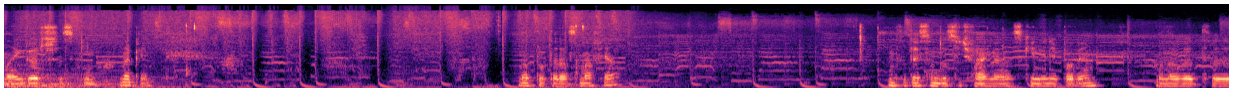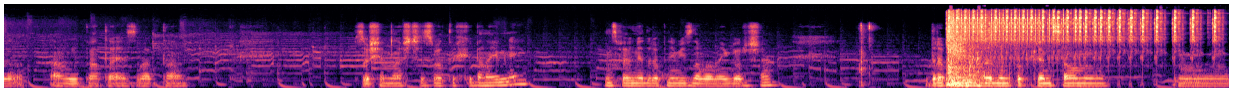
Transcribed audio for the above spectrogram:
Najgorszy skin. No Okej. No to teraz mafia. No tutaj są dosyć fajne skiny, nie powiem. Bo nawet y, AWP ta jest warta z 18 zł chyba najmniej. Więc pewnie dropnie mi znowu najgorsze. Dropnie mi żaden podkręcony. Mm,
